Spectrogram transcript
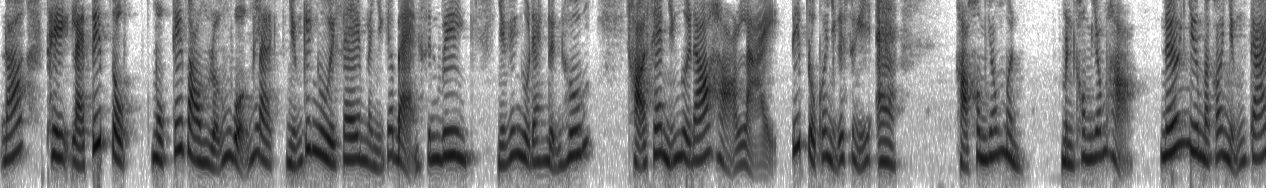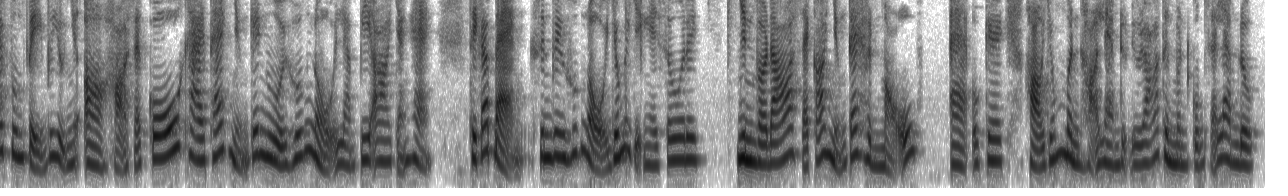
Đó thì lại tiếp tục một cái vòng luẩn quẩn là những cái người xem là những cái bạn sinh viên, những cái người đang định hướng. Họ xem những người đó, họ lại tiếp tục có những cái suy nghĩ à họ không giống mình mình không giống họ. Nếu như mà có những cái phương tiện, ví dụ như ờ họ sẽ cố khai thác những cái người hướng nội làm PR chẳng hạn, thì các bạn sinh viên hướng nội giống như chị ngày xưa đi, nhìn vào đó sẽ có những cái hình mẫu à ok, họ giống mình, họ làm được điều đó thì mình cũng sẽ làm được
